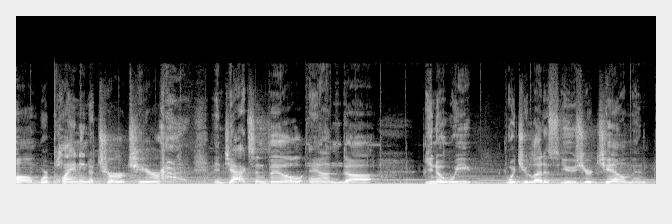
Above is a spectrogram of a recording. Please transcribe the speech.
um, we're planning a church here. in Jacksonville, and uh, you know, we would you let us use your gym? And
